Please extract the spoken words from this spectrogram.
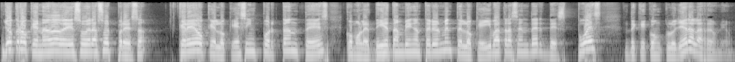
Yo creo que nada de eso era sorpresa. Creo que lo que es importante es, como les dije también anteriormente, lo que iba a trascender después de que concluyera la reunión.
